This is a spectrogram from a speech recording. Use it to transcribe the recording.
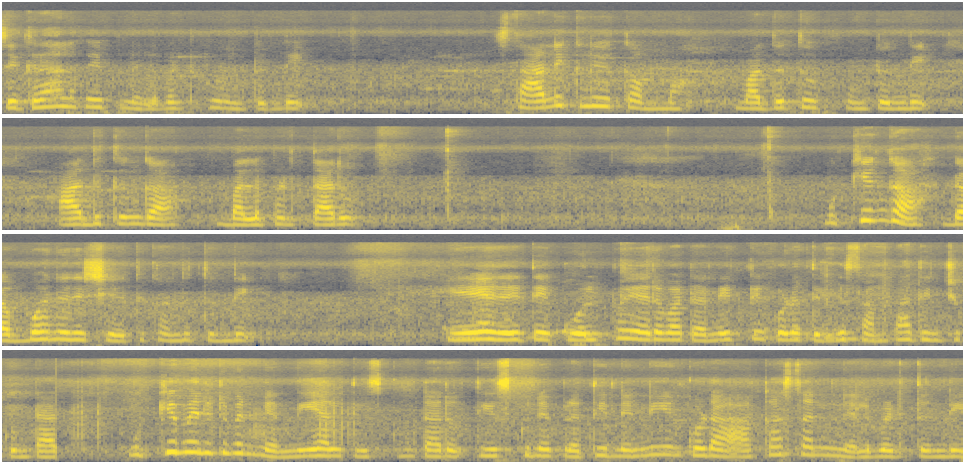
శిఖరాల వైపు నిలబెట్టుకు ఉంటుంది. స్థానికుల యొక్క మ- మద్దతు ఉంటుంది. ఆర్థికంగా బలపడతారు. ముఖ్యంగా డబ్బు అనేది చేతికి అందుతుంది. ఏదైతే కోల్పోయారో వాటన్నిటినీ కూడా తిరిగి సంపాదించుకుంటారు. ముఖ్యమైనటువంటి నిర్ణయాలు తీసుకుంటారు. తీసుకునే ప్రతి నిర్ణయం కూడా ఆకాశాన్ని నిలబెడుతుంది.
